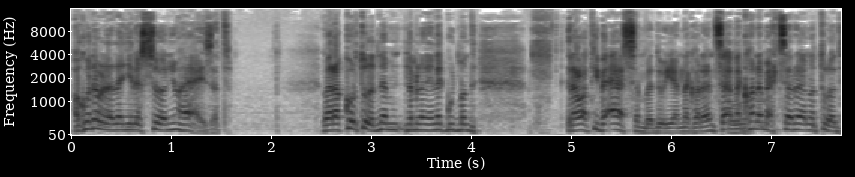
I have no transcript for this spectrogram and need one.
Akkor nem lenne ennyire szörnyű a helyzet. Mert akkor tudod, nem, nem lennének úgymond relatíve elszenvedői ennek a rendszernek, Mhm. hanem egyszerűen, tudod,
